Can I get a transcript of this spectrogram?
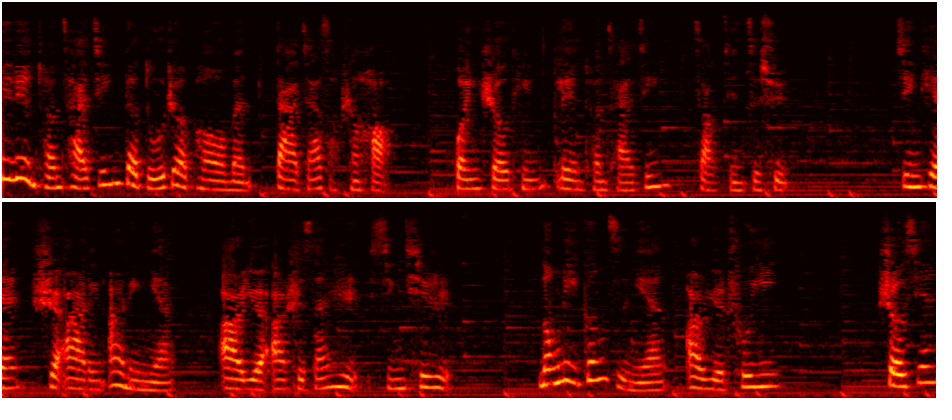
位链团财经的读者朋友们，大家早上好，欢迎收听链团财经早间资讯。今天是二零二零年二月二十三日，星期日，农历庚子年二月初一。首先，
